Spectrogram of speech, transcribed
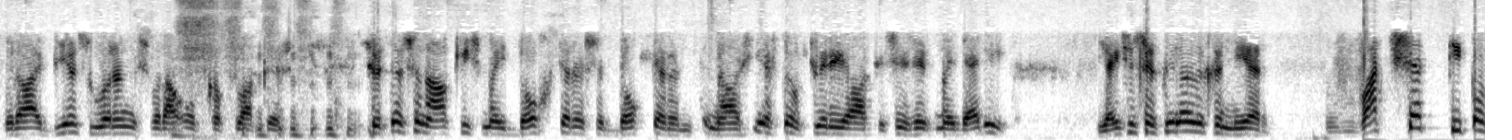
met daai beeshorings wat daar opgeplak is. So tussen hakies my dogter is 'n dokter en na haar eerste of tweede jaar sê sy vir my daddy, jy's 'n siviele ingenieur. Wat se tipe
